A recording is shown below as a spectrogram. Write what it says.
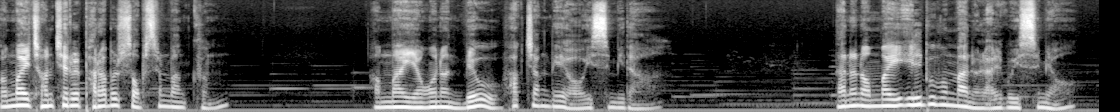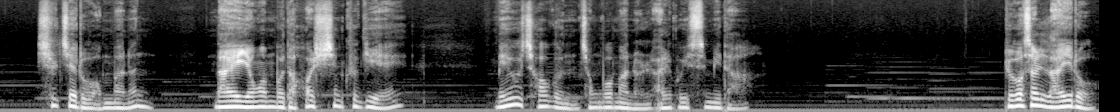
엄마의 전체를 바라볼 수 없을 만큼 엄마의 영혼은 매우 확장되어 있습니다. 나는 엄마의 일부분만을 알고 있으며 실제로 엄마는 나의 영혼보다 훨씬 크기에 매우 적은 정보만을 알고 있습니다. 그것을 나이로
